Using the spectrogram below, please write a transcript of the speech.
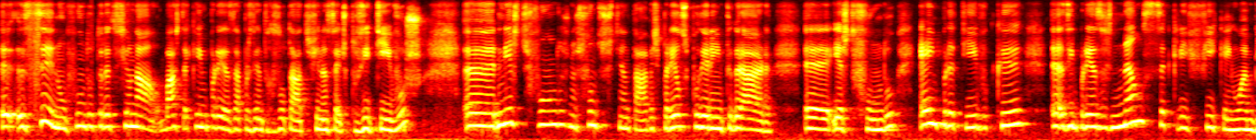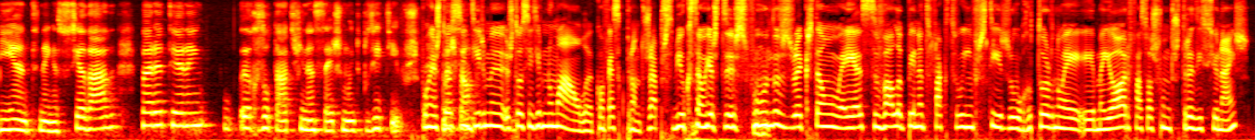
Eh, se num fundo tradicional basta que a empresa apresente resultados financeiros positivos, eh, nestes fundos, nos fundos sustentáveis, para eles poderem integrar eh, este fundo, é imperativo que as empresas não sacrifiquem o ambiente nem a sociedade para terem resultados financeiros muito positivos. Estou a sentir-me estou a sentir-me numa aula. Confesso que pronto, já percebi o que são estes fundos. A questão é se vale a pena de facto investir. O retorno é, é maior face aos fundos tradicionais?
